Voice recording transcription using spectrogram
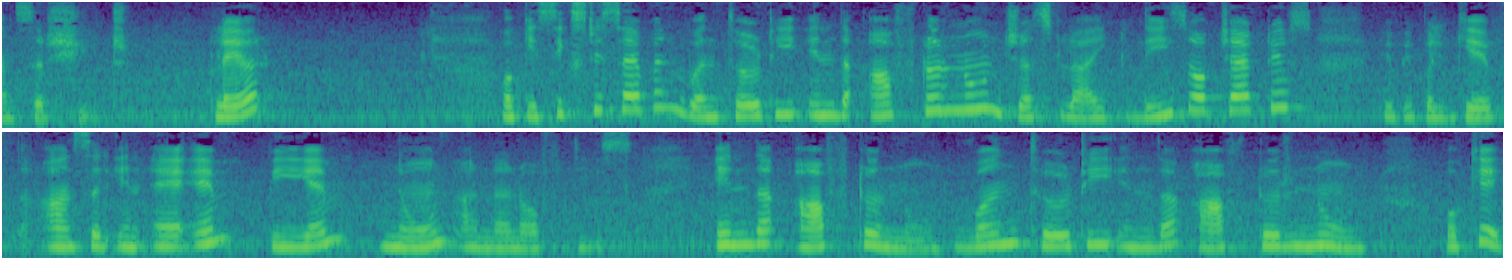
answer sheet. Clear? Okay 67 1.30 in the afternoon just like these objectives. You people give the answer in am pm noon and none of these. In the afternoon 1.30 in the afternoon. Okay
